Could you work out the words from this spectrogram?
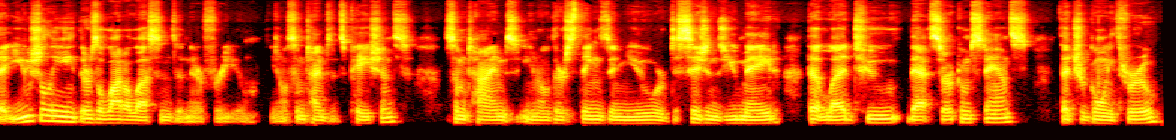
that usually there's a lot of lessons in there for you. You know sometimes it's patience sometimes you know there's things in you or decisions you made that led to that circumstance that you're going through.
